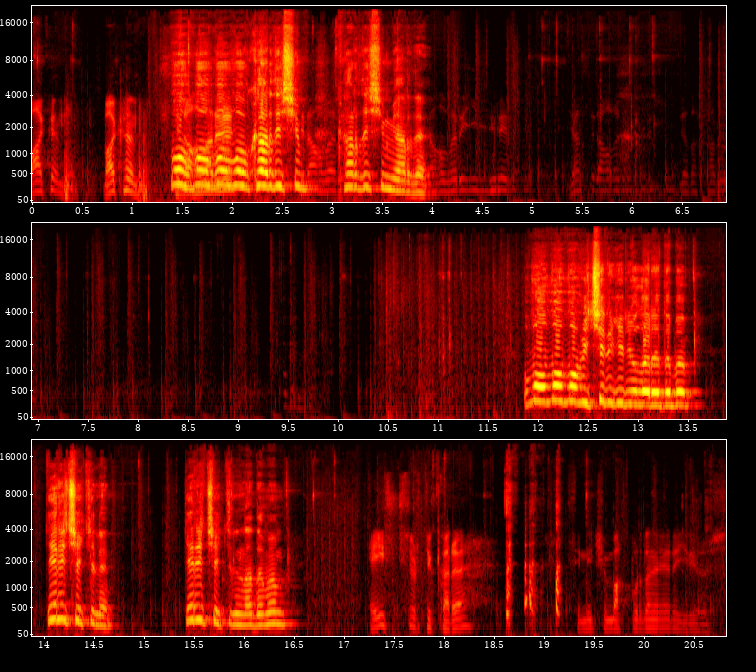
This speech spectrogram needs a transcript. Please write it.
Bakın. Bakın. Wow wow wow silahları- wow kardeşim. silahları- Kardeşim yerde. Silahları indirin. Ya silahları indirirsiniz ya da karı. Wow wow wow içeri geliyorlar adamım. Geri çekilin. Geri çekilin adamım. Hey sürtük karı. Senin için bak burada nelere giriyoruz.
